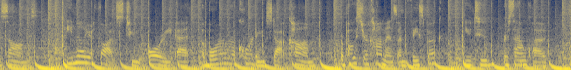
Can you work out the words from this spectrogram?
The songs. Email your thoughts to ori at aborarecordings.com or post your comments on Facebook, YouTube, or SoundCloud.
